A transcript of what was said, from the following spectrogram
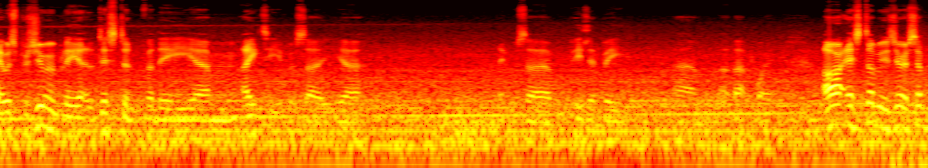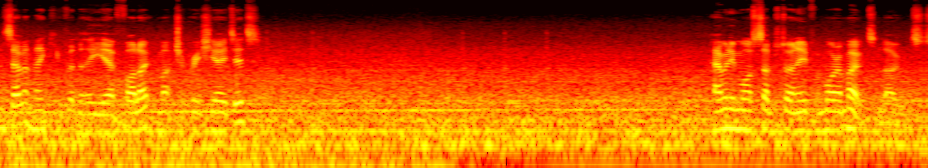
It was presumably at a distant for the um, 80. It was a uh, it was a PZB um, at that point. RSW077, thank you for the uh, follow, much appreciated. How many more subs do I need for more emotes? Loads.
